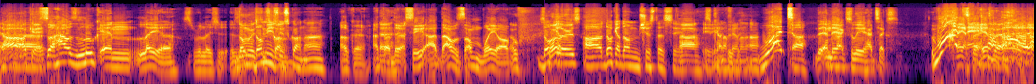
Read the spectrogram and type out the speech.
Ja okej. So how's Luke and Leia's relationship? Is De it- är De är ju syskon. okay, I thought that. See, I, that was I'm way off. Dock att- Spoilers! Dock att de kysstes i, Ja, i ena filmen. Ja. What? The- And they actually had sex. What? Nej jag skojar, jag skojar.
